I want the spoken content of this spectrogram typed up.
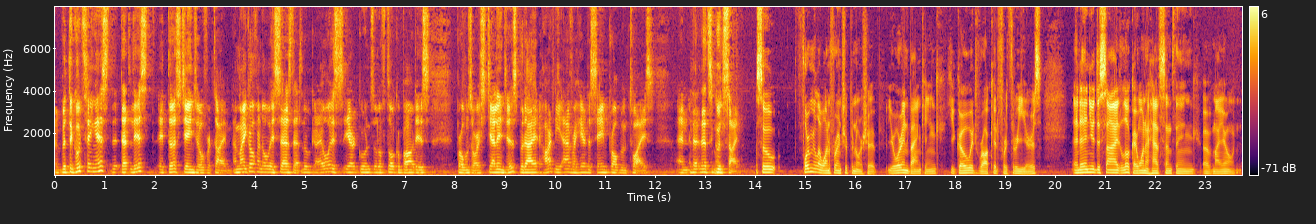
But the good thing is that that list it does change over time. And my girlfriend always says that. Look, I always hear Koen sort of talk about his problems or his challenges, but I hardly ever hear the same problem twice, and that, that's a good sign. So, Formula One for entrepreneurship. You're in banking. You go with Rocket for three years. And then you decide, look, I want to have something of my own.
